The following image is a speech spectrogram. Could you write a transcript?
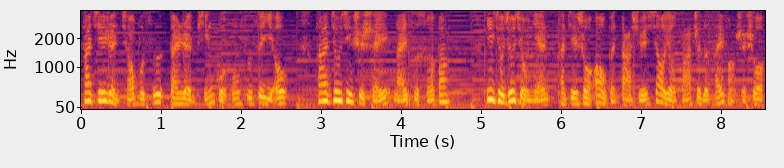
他接任乔布斯担任苹果公司 CEO。他究竟是谁？来自何方？1999年，他接受奥本大学校友杂志的采访时说。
